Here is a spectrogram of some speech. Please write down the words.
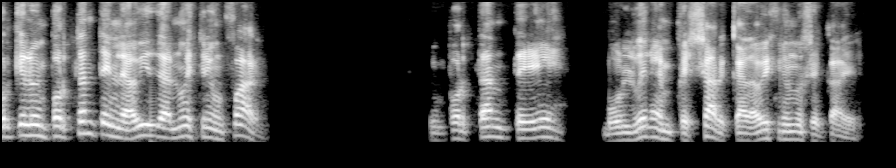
Porque lo importante en la vida no es triunfar. Lo importante es volver a empezar cada vez que uno se cae.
